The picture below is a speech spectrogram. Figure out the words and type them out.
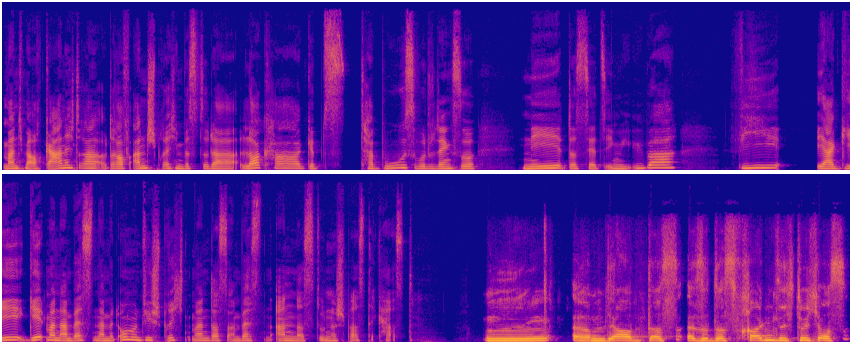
manchmal auch gar nicht dra drauf ansprechen? Bist du da locker? Gibt es Tabus, wo du denkst so, nee, das ist jetzt irgendwie über? Wie ja, geh, geht man am besten damit um und wie spricht man das am besten an, dass du eine Spastik hast? Mm, ähm, ja, das, also das fragen sich durchaus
